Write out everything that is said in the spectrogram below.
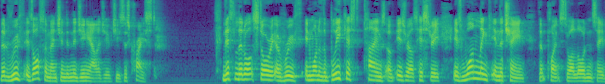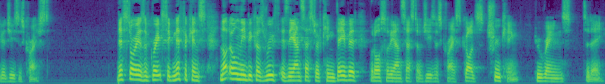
that Ruth is also mentioned in the genealogy of Jesus Christ. This little story of Ruth in one of the bleakest times of Israel's history is one link in the chain that points to our Lord and Savior Jesus Christ. This story is of great significance, not only because Ruth is the ancestor of King David, but also the ancestor of Jesus Christ, God's true King, who reigns today.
